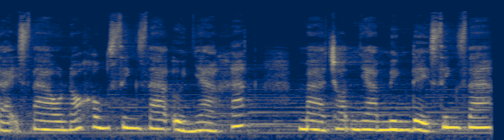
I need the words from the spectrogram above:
Tại sao nó không sinh ra ở nhà khác? Mà chọn nhà mình để sinh ra.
